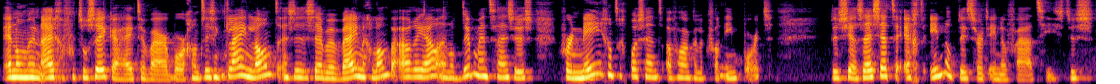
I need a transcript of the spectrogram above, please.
En om hun eigen voedselzekerheid te waarborgen. Want het is een klein land en ze, ze hebben weinig landbouwareaal. En op dit moment zijn ze dus voor 90% afhankelijk van import. Dus ja, zij zetten echt in op dit soort innovaties. Dus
